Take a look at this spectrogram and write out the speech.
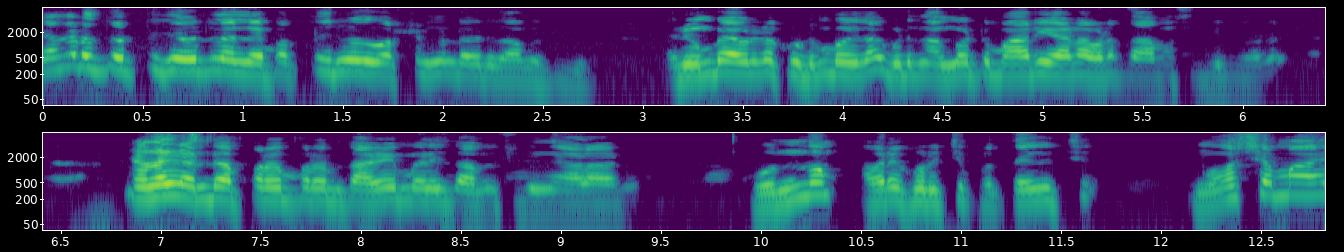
ഞങ്ങളുടെ തൊട്ട് ചുവട്ടിലല്ലേ പത്ത് ഇരുപത് വർഷം കൊണ്ട് അവർ താമസിക്കുന്നു. അതിന് മുമ്പേ അവരുടെ കുടുംബം ഇതാ ഇവിടുന്ന് അങ്ങോട്ട് മാറിയാണ് അവിടെ താമസിക്കുന്നത്. ഞങ്ങൾ രണ്ട് അപ്പുറം ഇപ്പുറം താഴെയും മേളിൽ താമസിക്കുന്ന ആളാണ്. ഒന്നും അവരെ കുറിച്ച് പ്രത്യേകിച്ച് മോശമായ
